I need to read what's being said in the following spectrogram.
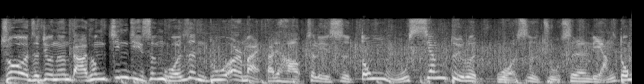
坐着就能打通经济生活任督二脉。大家好，这里是东吴相对论，我是主持人梁东。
